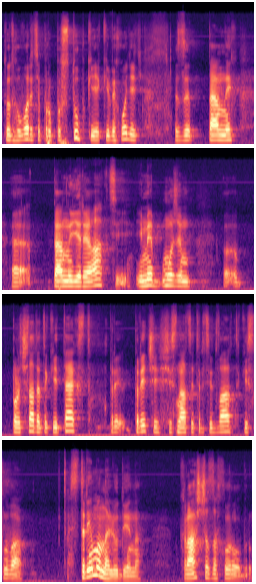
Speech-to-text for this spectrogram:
Тут говориться про поступки, які виходять з певних, е, певної реакції. І ми можемо е, прочитати такий текст, притчі 16.32, такі слова. Стримана людина краща за хоробру.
